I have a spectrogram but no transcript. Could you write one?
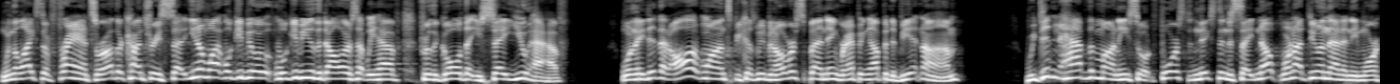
When the likes of France or other countries said, "You know what? We'll give you we'll give you the dollars that we have for the gold that you say you have." When they did that all at once because we've been overspending, ramping up into Vietnam, we didn't have the money, so it forced Nixon to say, "Nope, we're not doing that anymore."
